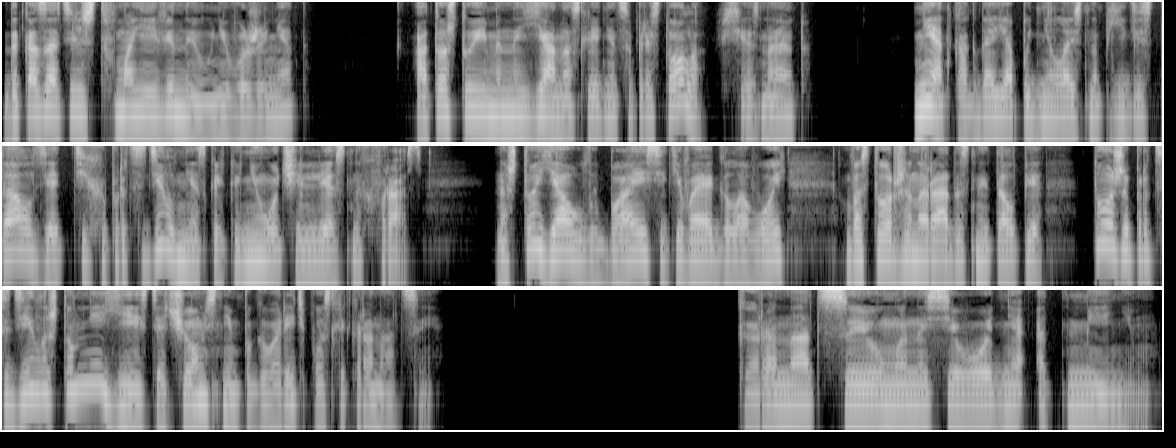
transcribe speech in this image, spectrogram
доказательств моей вины у него же нет. А то, что именно я наследница престола, все знают. Нет, когда я поднялась на пьедестал, зять тихо процедил несколько не очень лестных фраз, на что я, улыбаясь и кивая головой, восторженно радостной толпе, тоже процедила, что мне есть о чем с ним поговорить после коронации. «Коронацию мы на сегодня отменим»,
